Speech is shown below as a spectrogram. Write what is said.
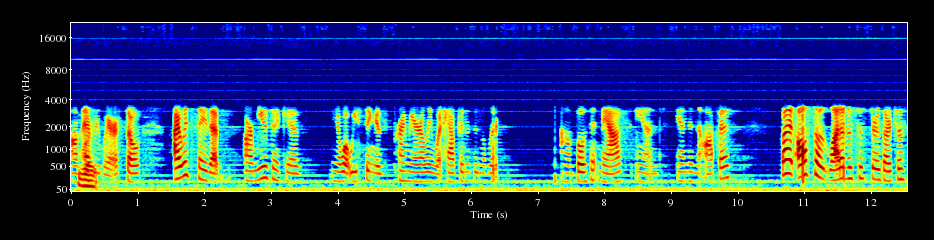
um, Right. everywhere. So, I would say that our music is, you know, what we sing is primarily what happens in the liturgy, um, both at mass and and in the office. But also, a lot of the sisters are just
